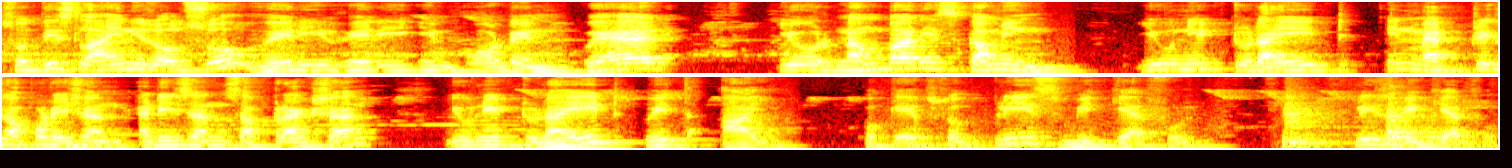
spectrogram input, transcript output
So this line is also very very important. Where your number is coming. You need to write in matrix operation addition subtraction. You need to write with i. Okay so please be careful. Please be careful.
